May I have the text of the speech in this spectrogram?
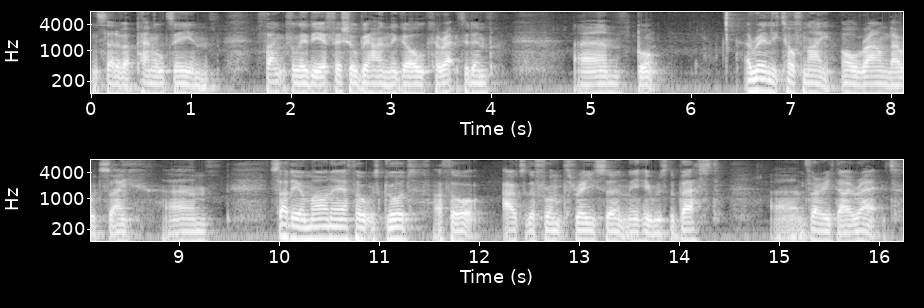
instead of a penalty, and thankfully the official behind the goal corrected him. Um, but a really tough night all round, I would say. Um, Sadio Mane, I thought was good. I thought out of the front three, certainly he was the best. Um, very direct.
